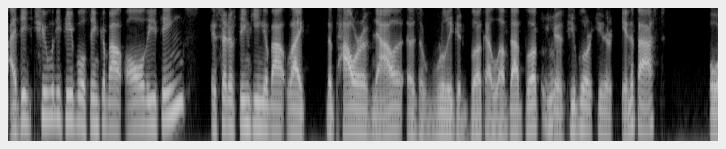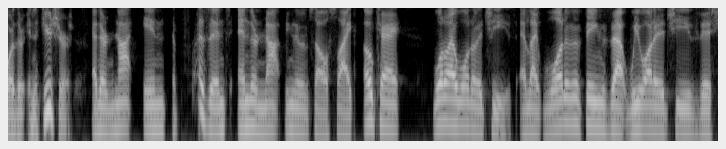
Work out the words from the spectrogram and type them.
I think too many people think about all these things instead of thinking about like the power of now as a really good book. I love that book mm-hmm. because people are either in the past or they're in the future and they're not in the present and they're not thinking to themselves like, okay, what do I want to achieve? And like one of the things that we want to achieve this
